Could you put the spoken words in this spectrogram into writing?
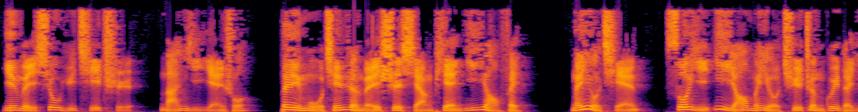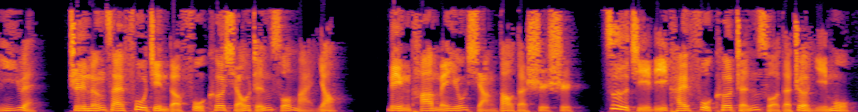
因为羞于启齿，难以言说，被母亲认为是想骗医药费，没有钱，所以易遥没有去正规的医院，只能在附近的妇科小诊所买药。令他没有想到的是，是自己离开妇科诊所的这一幕，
